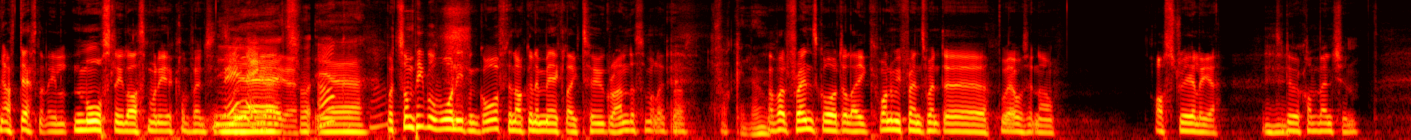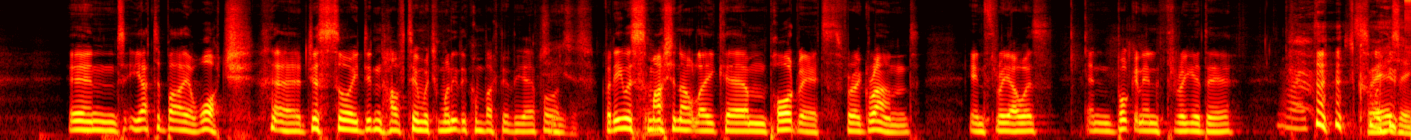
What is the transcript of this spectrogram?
I've definitely mostly lost money at conventions. Really? Yeah, Yeah, it's yeah. fu- yeah. But some people won't even go if they're not going to make like two grand or something like that. Fucking hell. I've had friends go to like one of my friends went to where was it now? Australia to Mhm. do a convention. And he had to buy a watch uh, just so he didn't have too much money to come back to the airport. Jesus. But he was smashing out like um, portraits for a grand in three hours and booking in three a day. right. It's crazy.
